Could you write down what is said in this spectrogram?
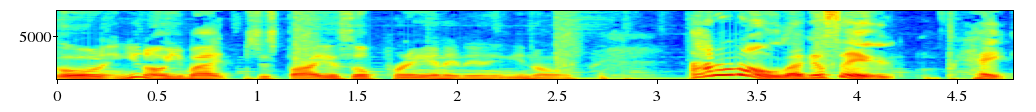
or you know, you might just find yourself praying and then, you know, I don't know. Like I said, hey,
